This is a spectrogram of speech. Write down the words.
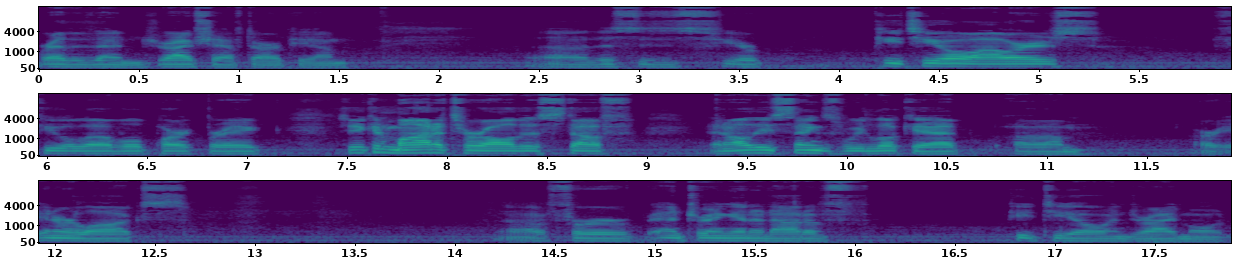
rather than drive shaft RPM. Uh, this is your PTO hours, fuel level, park brake. So you can monitor all this stuff and all these things we look at um, are interlocks uh, for entering in and out of PTO and dry mode.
